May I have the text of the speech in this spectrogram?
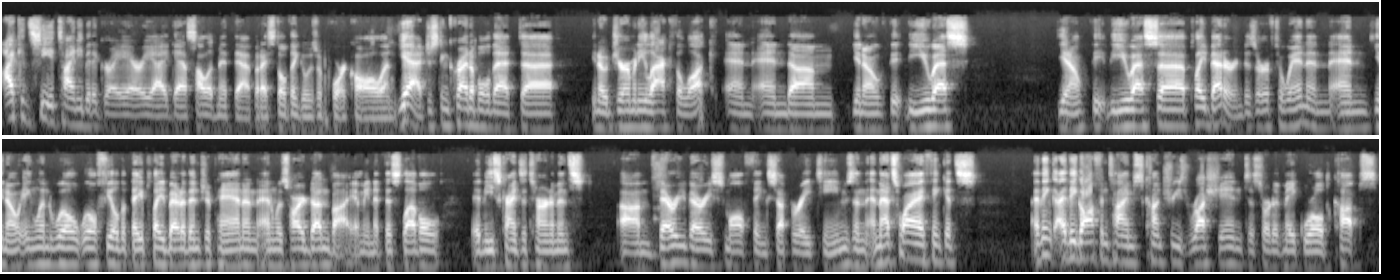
I can see a tiny bit of gray area. I guess I'll admit that, but I still think it was a poor call. And yeah, just incredible that uh, you know Germany lacked the luck, and and um, you know the, the U.S. You know the, the U.S. Uh, played better and deserved to win, and and you know England will will feel that they played better than Japan and, and was hard done by. I mean, at this level in these kinds of tournaments, um, very very small things separate teams, and and that's why I think it's I think I think oftentimes countries rush in to sort of make World Cups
